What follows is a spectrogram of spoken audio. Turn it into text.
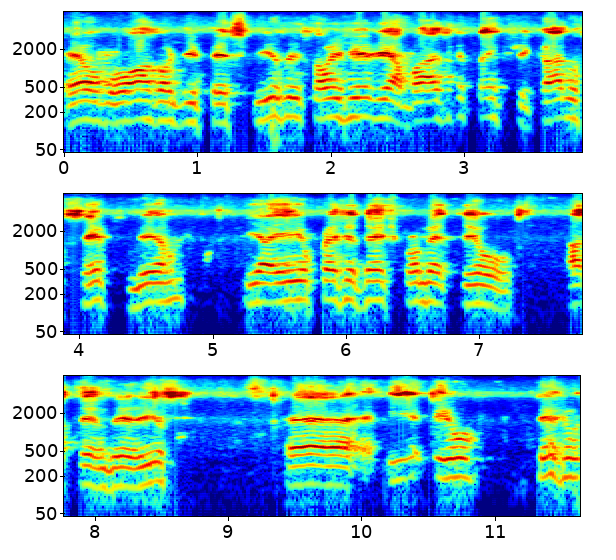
é o órgão de pesquisa, então a engenharia básica tem que ficar no CEPES mesmo. E aí o presidente prometeu atender isso. É, e, e teve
